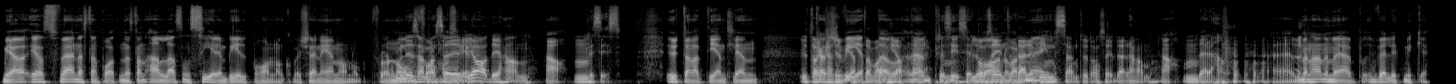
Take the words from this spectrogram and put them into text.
Men jag, jag svär nästan på att nästan alla som ser en bild på honom kommer känna igen honom från Men någon det är så man säger, ja det är han. Ja, precis. Utan att egentligen Utan kanske, kanske veta vad han heter. Nej, precis, eller De säger han inte där är. Vincent, utan säger där är han. Ja, där är han. Eh, Men han är med väldigt mycket.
